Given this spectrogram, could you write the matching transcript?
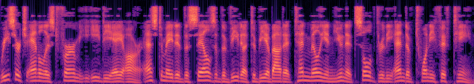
research analyst firm EEDAR estimated the sales of the Vita to be about at 10 million units sold through the end of 2015.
